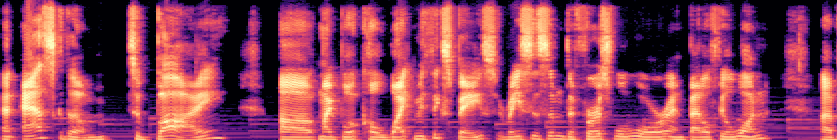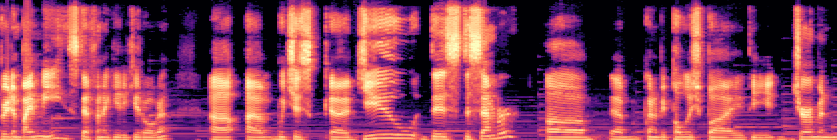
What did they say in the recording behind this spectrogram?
and ask them to buy uh, my book called White Mythic Space: Racism, the First World War, and Battlefield One, uh, written by me, Stefan Aguirre Quiroga, uh, uh, which is uh, due this December. Uh, going to be published by the German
